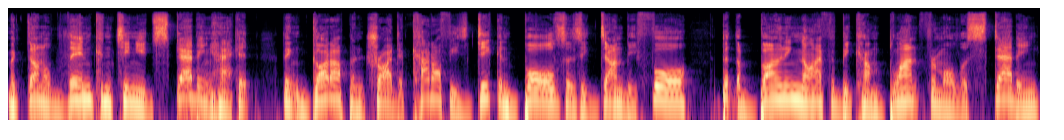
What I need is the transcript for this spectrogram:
MacDonald then continued stabbing Hackett, then got up and tried to cut off his dick and balls as he'd done before, but the boning knife had become blunt from all the stabbing,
